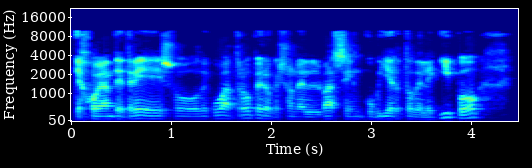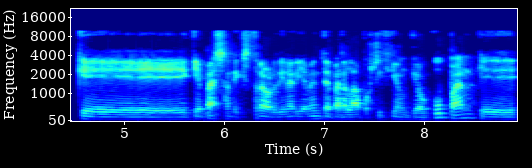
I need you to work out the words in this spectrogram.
que juegan de tres o de cuatro, pero que son el base encubierto del equipo, que, que, pasan extraordinariamente para la posición que ocupan, que,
